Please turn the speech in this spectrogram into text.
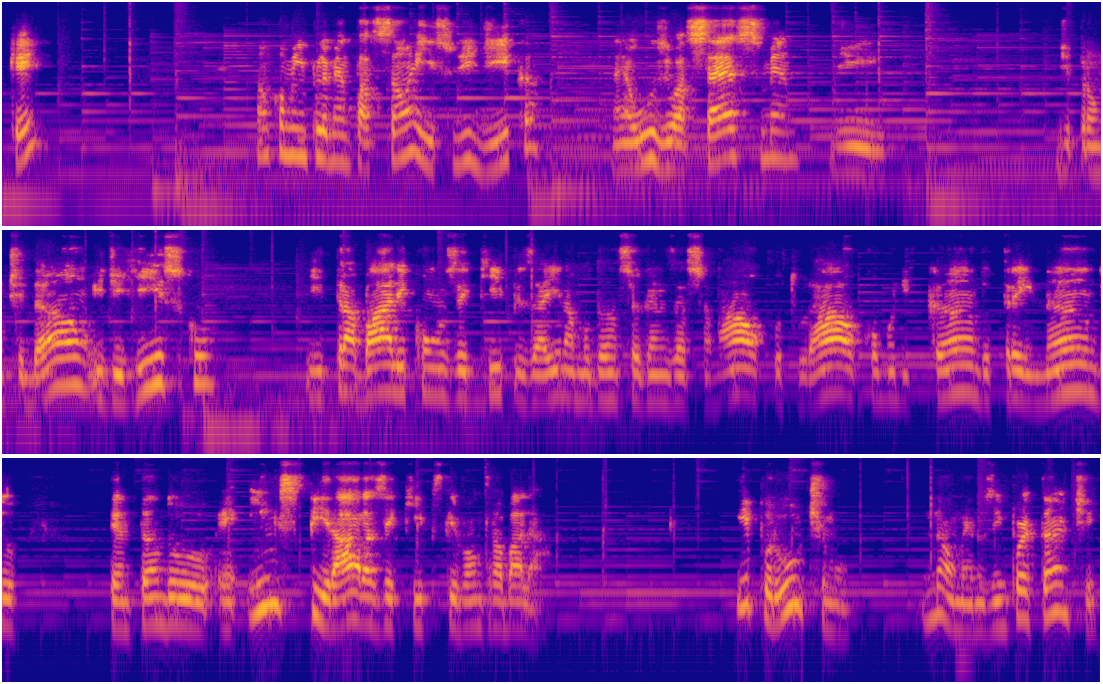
Ok? Então, como implementação, é isso de dica. Né? Use o assessment de, de prontidão e de risco e trabalhe com as equipes aí na mudança organizacional, cultural, comunicando, treinando, tentando é, inspirar as equipes que vão trabalhar. E por último, não menos importante,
